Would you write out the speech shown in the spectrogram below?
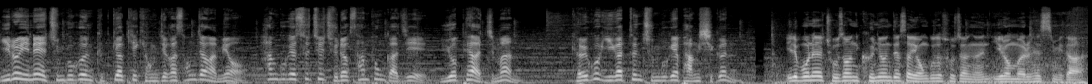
이로 인해 중국은 급격히 경제가 성장하며 한국의 수출 주력 상품까지 위협해왔지만 결국 이 같은 중국의 방식은 일본의 조선 근현대사 연구소 소장은 이런 말을 했습니다.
